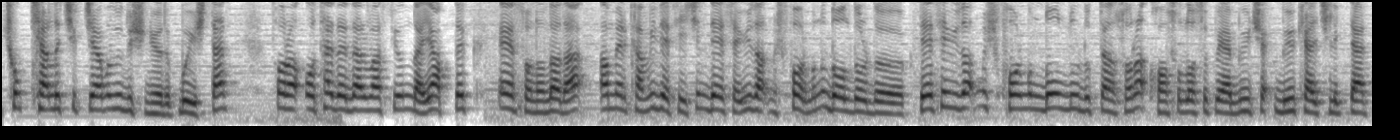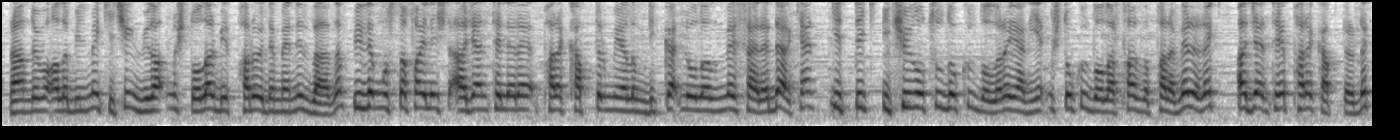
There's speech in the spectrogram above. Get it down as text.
çok karlı çıkacağımızı düşünüyorduk bu işten. Sonra otel rezervasyonu da yaptık. En sonunda da Amerikan vizesi için DS-160 formunu doldurduk. DS-160 formunu doldurduktan sonra konsolosluk veya büyük, büyükelçilikten randevu alabilmek için 160 dolar bir para ödemeniz lazım. Biz de Mustafa ile işte acentelere para kaptırmayalım, dikkatli olalım vesaire derken gittik 239 dolara yani 79 dolar fazla para vererek acenteye para kaptırdık.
